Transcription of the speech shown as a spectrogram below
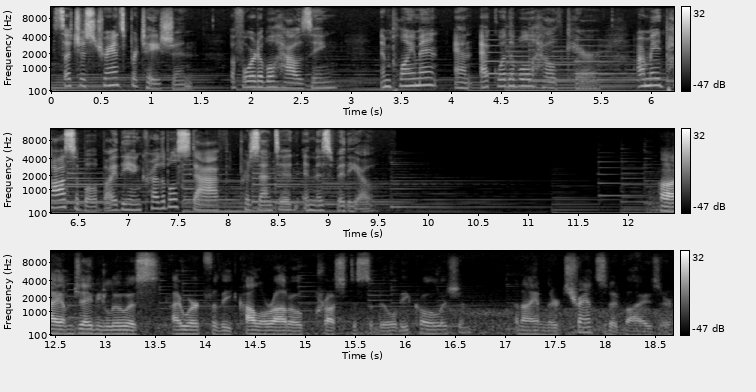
such as transportation, affordable housing, employment, and equitable health care are made possible by the incredible staff presented in this video. Hi, I'm Jamie Lewis. I work for the Colorado Cross Disability Coalition, and I am their transit advisor.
